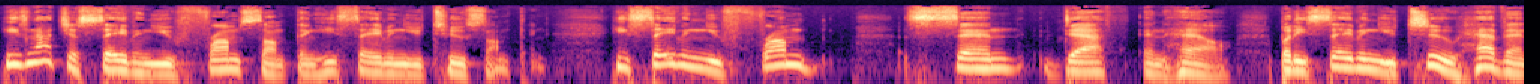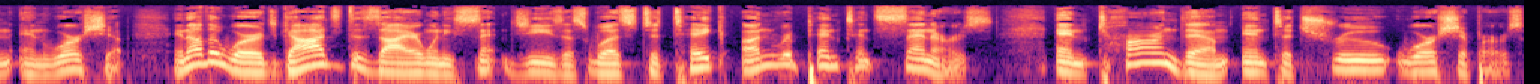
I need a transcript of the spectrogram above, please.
he's not just saving you from something, he's saving you to something. He's saving you from sin, death, and hell but he's saving you to heaven and worship. In other words, God's desire when he sent Jesus was to take unrepentant sinners and turn them into true worshipers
